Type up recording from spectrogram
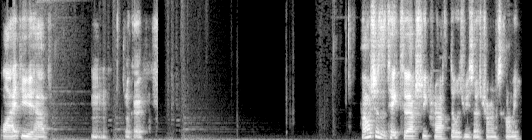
Why do you have? Hmm. Okay. How much does it take to actually craft those research charms, Kami?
